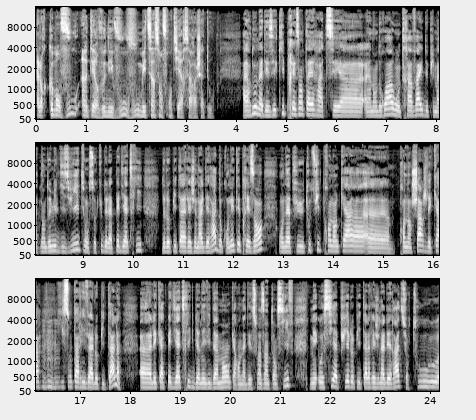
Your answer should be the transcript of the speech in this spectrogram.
Alors comment vous intervenez-vous, vous, Médecins sans frontières, Sarah Château? Alors nous, on a des équipes présentes à Erat. C'est euh, un endroit où on travaille depuis maintenant 2018. Où on s'occupe de la pédiatrie de l'hôpital régional d'Erat. Donc on était présent. On a pu tout de suite prendre en cas, euh, prendre en charge les cas mmh, mmh, mmh. qui sont arrivés à l'hôpital, euh, les cas pédiatriques bien évidemment, car on a des soins intensifs, mais aussi appuyer l'hôpital régional d'Erat sur tout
